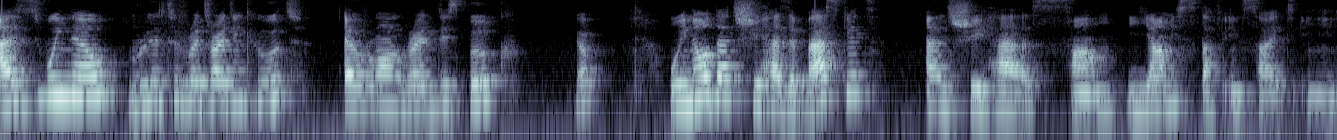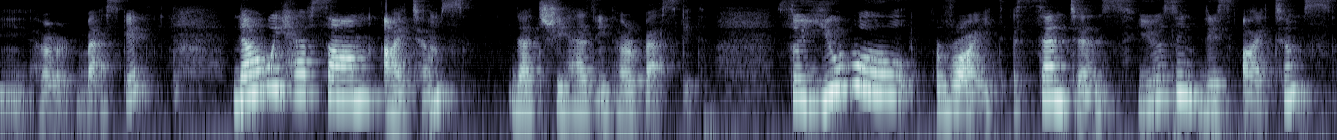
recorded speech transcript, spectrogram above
As we know, Little Red Riding Hood, everyone read this book. Yep. We know that she has a basket and she has some yummy stuff inside in her basket. Now we have some items that she has in her basket. So you will write a sentence using these items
